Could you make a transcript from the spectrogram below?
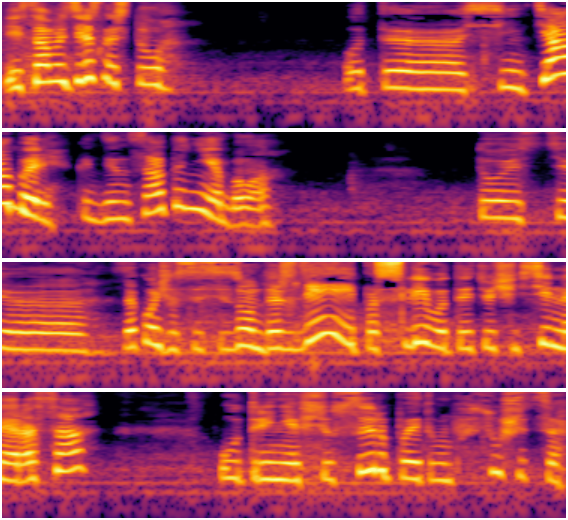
И самое интересное, что вот э, сентябрь конденсата не было. То есть э, закончился сезон дождей и пошли вот эти очень сильные роса утренняя все сыр, поэтому сушится.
